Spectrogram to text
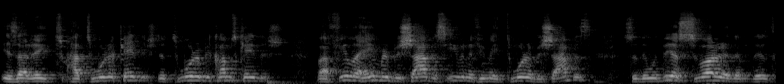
is a hatmura kedish. The tmura becomes kedish. Vafila hemer b'Shabbos, even if you made tmura b'Shabbos, so there would be a svara that there's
